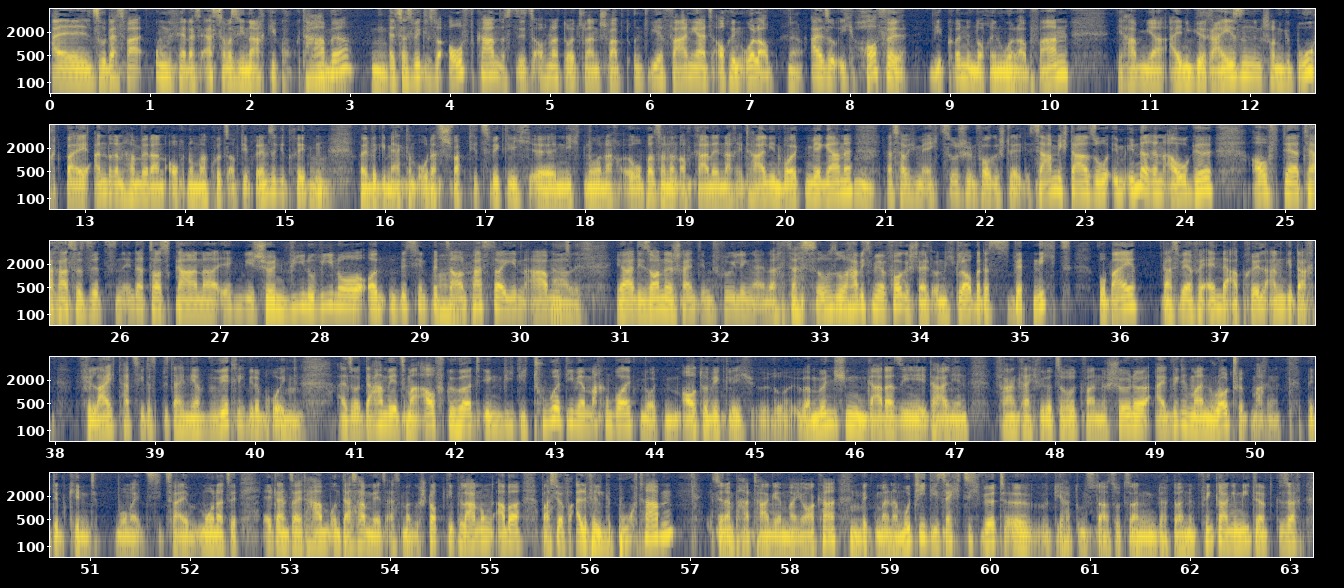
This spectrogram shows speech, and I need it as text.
Also, das war ungefähr das erste, was ich nachgeguckt habe, Mhm. als das wirklich so aufkam, dass das jetzt auch nach Deutschland schwappt und wir fahren ja jetzt auch in Urlaub. Ja. Also, ich hoffe, wir können noch in Urlaub fahren. Wir haben ja einige Reisen schon gebucht. Bei anderen haben wir dann auch noch mal kurz auf die Bremse getreten, Mhm. weil wir gemerkt haben, oh, das schwappt jetzt wirklich äh, nicht nur nach Europa, sondern auch gerade nach Italien wollten wir gerne. Mhm. Das habe ich mir echt so schön vorgestellt. Ich sah mich da so im inneren Auge auf der Terrasse sitzen, in der Toskana, irgendwie schön Vino Vino und ein bisschen Pizza und Pasta jeden Abend. Oh. Herrlich. Ja, die Sonne scheint im Frühling. Das, so so habe ich es mir vorgestellt. Und ich glaube, das wird nichts. Wobei, das wäre für Ende April angedacht. Vielleicht hat sich das bis dahin ja wirklich wieder beruhigt. Mhm. Also da haben wir jetzt mal aufgehört, irgendwie die Tour, die wir machen wollten. Wir wollten mit dem Auto wirklich so über München, Gardasee, Italien, Frankreich wieder zurückfahren. Eine schöne, wirklich mal einen Roadtrip machen mit dem Kind, wo wir jetzt die zwei Monate Elternzeit haben. Und das haben wir jetzt erstmal gestoppt, die Planung. Aber was wir auf alle Fälle gebucht haben, sind ein paar Tage in Mallorca mit meiner Mutti, die 60 wird. Äh, Die hat uns da sozusagen, hat da eine Finca gemietet, hat gesagt,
